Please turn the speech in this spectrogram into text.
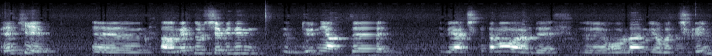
Peki e, Ahmet Nur Çebi'nin dün yaptığı bir açıklama vardı. E, oradan yola çıkayım.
